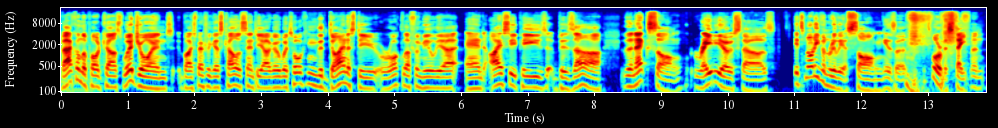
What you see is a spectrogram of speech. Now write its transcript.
Back on the podcast, we're joined by special guest Carlos Santiago. We're talking the Dynasty, Roc La Familia, and ICP's Bizarre. The next song, Radio Stars, it's not even really a song, is it? It's more of a statement,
